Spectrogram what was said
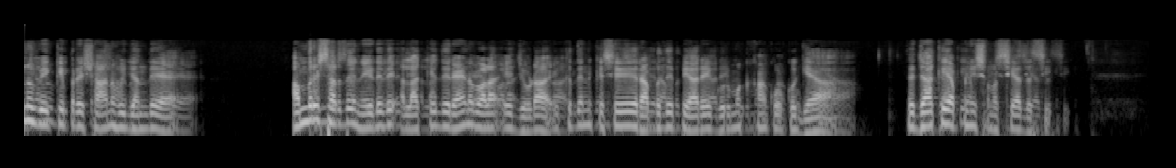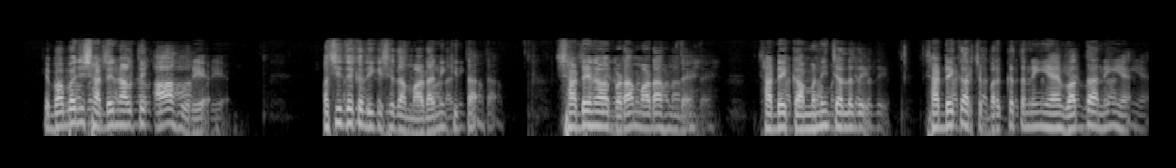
ਨੂੰ ਵੇਖ ਕੇ ਪਰੇਸ਼ਾਨ ਹੋ। ਜਾਂਦੇ ਐ ਅੰਮ੍ਰਿਤਸਰ ਦੇ ਨੇੜੇ ਦੇ ਇਲਾਕੇ ਦੇ ਰਹਿਣ ਵਾਲਾ ਇਹ ਜੋੜਾ ਇੱਕ ਦਿਨ ਕਿਸੇ ਰੱਬ ਦੇ ਪਿਆਰੇ ਗੁਰਮੁਖਾਂ ਕੋਲ ਕੋ ਗਿਆ ਤੇ ਜਾ ਕੇ ਆਪਣੀ ਸਮੱਸਿਆ ਦੱਸੀ ਕਿ ਬਾਬਾ ਜੀ ਸਾਡੇ ਨਾਲ ਤੇ ਆ ਹੋ ਰਿਹਾ। ਅਸੀਂ ਤੇ ਕਦੀ ਕਿਸੇ ਦਾ ਮਾੜਾ ਨਹੀਂ ਕੀਤਾ ਸਾਡੇ ਨਾਲ ਬੜਾ ਮਾੜਾ ਹੁੰਦਾ ਹੈ। ਸਾਡੇ ਕੰਮ ਨਹੀਂ ਚੱਲਦੇ। ਸਾਡੇ ਘਰ 'ਚ ਬਰਕਤ ਨਹੀਂ ਹੈ, ਵਾਧਾ ਨਹੀਂ ਹੈ।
